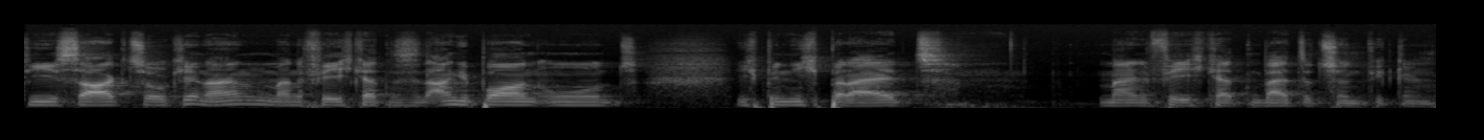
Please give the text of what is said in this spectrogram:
die sagt so, okay, nein, meine Fähigkeiten sind angeboren und ich bin nicht bereit, meine Fähigkeiten weiterzuentwickeln.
